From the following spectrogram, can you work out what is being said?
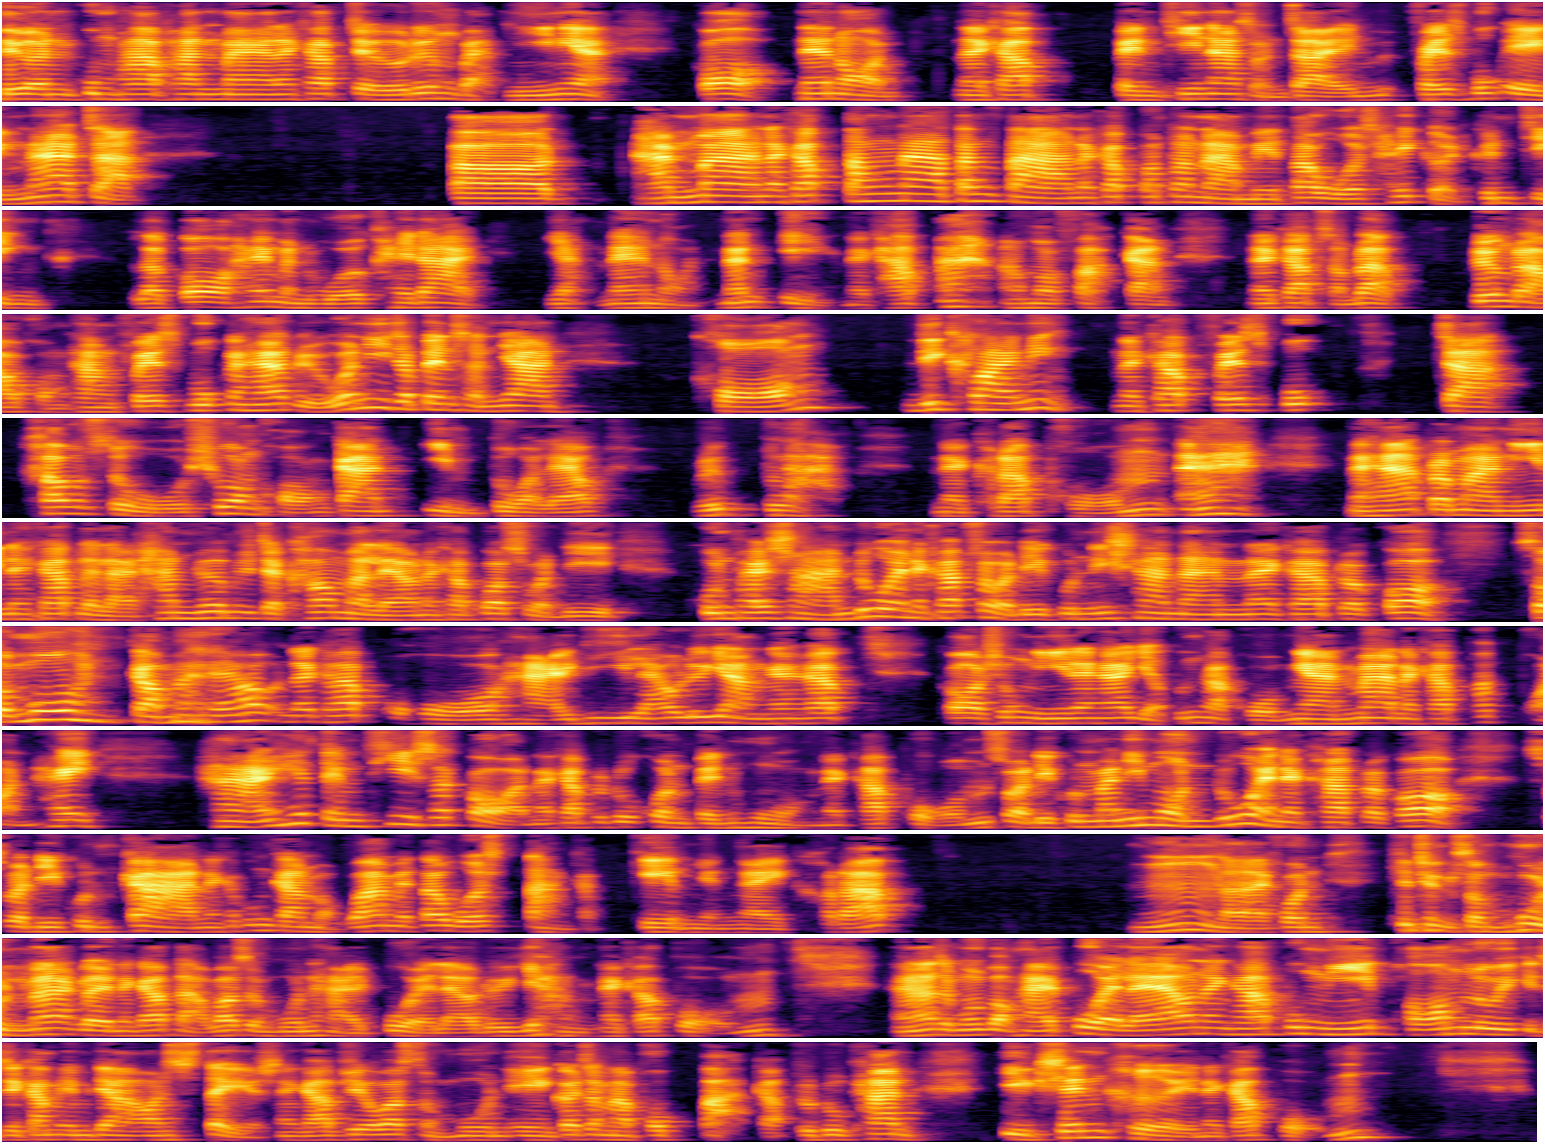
เดือนกุมภาพันธ์มานะครับ เจอเรื่องแบบนี้เนี่ยก็แน่นอนนะครับเป็นที่น่าสนใจ Facebook เองน่าจะหันมานะครับตั้งหน้าตั้งตานะครับพัฒนา Metaverse ให้เกิดขึ้นจริง แล้วก็ให้มันเวิร์กให้ได้ อย่างแน่นอนนั่นเองนะครับอะเอามาฝากกันนะครับสำหรับเรื่องราวของทาง Facebook นะฮะหรือว่านี่จะเป็นสัญญาณของ declining นะครับ Facebook จะเข้าสู่ช่วงของการอิ่มตัวแล้วหรือเปล่านะครับผมอะนะฮะประมาณนี้นะครับหลาย ๆ ท่านเริ่มที่จะเข้ามาแล้วนะครับ ก็สวัสดีคุณไพศาลด้วยนะครับ สวัสดีคุณนิชานันนะครับ แล้วก็สมมูลกลับมาแล้วนะครับโอ้โหหายดีแล้วหรือยังนะครับ ก็ช่วงนี้นะฮะอย่าเพิ่งหักโหมงานมากนะครับ พักผ่อนให้ หายให้เต็มที่ซะก่อนนะครับทุกคนเป็นห่วงนะครับผมสวัสดีคุณมานิมนด้วยนะครับ แล้วก็สวัสดีคุณการนะครับคุณการบอกว่า Metaverse ต่างกับเกมยังไงครับอืมหลายคนคิดถึงสมมูลมากเลยนะครับถามว่าสมมูลหายป่วยแล้วหรือยังนะครับผมนะสมมูลบอกหายป่วยแล้วนะครับพรุ่งนี้พร้อมลุยกิจกรรม MDR on stage นะครับเชื่อว่าสมมูลเองก็จะมาพบปะกับทุกๆท่านอีกเช่นเคยนะครับ ผม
